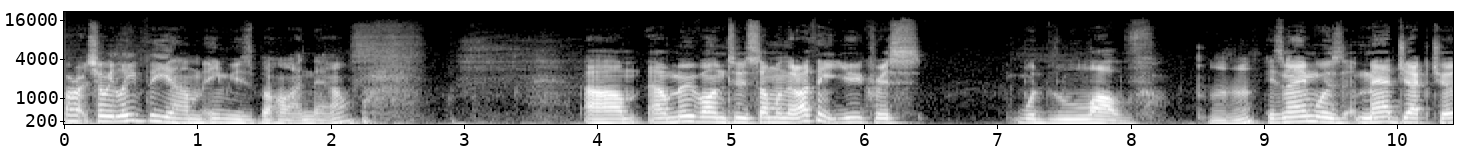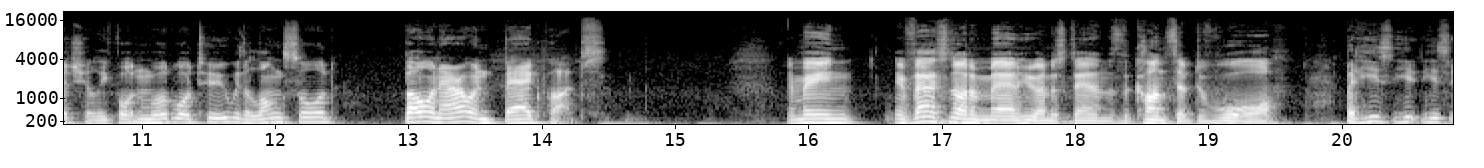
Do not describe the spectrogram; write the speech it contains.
All right, shall we leave the um, emus behind now? um, I'll move on to someone that I think you, Chris, would love. Mm-hmm. His name was Mad Jack Churchill. He fought in World War II with a longsword, bow and arrow, and bagpipes. I mean, if that's not a man who understands the concept of war, But his, his, his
